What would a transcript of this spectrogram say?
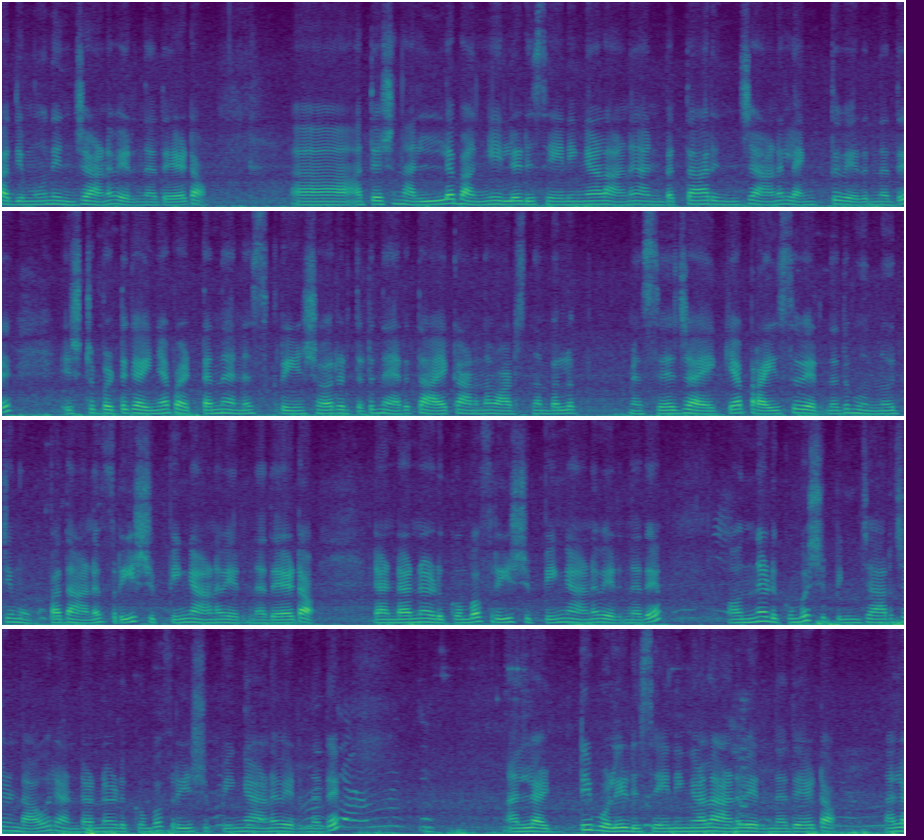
പതിമൂന്ന് ഇഞ്ചാണ് വരുന്നത് കേട്ടോ. അത്യാവശ്യം നല്ല ഭംഗിയുള്ള ഡിസൈനിങ്ങുകളാണ്. അൻപത്താറ് ഇഞ്ചാണ് ലെങ്ത്ത് വരുന്നത്. ഇഷ്ടപ്പെട്ട് കഴിഞ്ഞാൽ പെട്ടെന്ന് തന്നെ സ്ക്രീൻഷോട്ട് എടുത്തിട്ട് നേരെ താഴെ കാണുന്ന വാട്സപ്പ് നമ്പറിൽ മെസ്സേജ് അയയ്ക്കുക. പ്രൈസ് വരുന്നത് മുന്നൂറ്റി മുപ്പതാണ് ഫ്രീ ഷിപ്പിംഗ് ആണ് വരുന്നത് കേട്ടോ. രണ്ടെണ്ണം എടുക്കുമ്പോൾ ഫ്രീ ഷിപ്പിംഗ് ആണ് വരുന്നത്. ഒന്ന് എടുക്കുമ്പോൾ ഷിപ്പിംഗ് ചാർജ് ഉണ്ടാവും. രണ്ടെണ്ണം എടുക്കുമ്പോൾ ഫ്രീ ഷിപ്പിംഗ് ആണ് വരുന്നത്. നല്ല അടിപൊളി ഡിസൈനിങ്ങുകളാണ് വരുന്നത് കേട്ടോ. നല്ല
